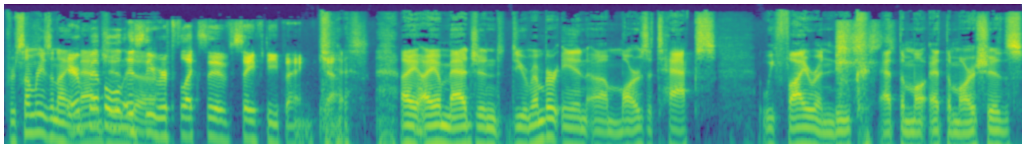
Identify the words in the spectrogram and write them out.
For some reason, I Air imagined, bubble is uh, the reflexive safety thing. Yeah. Yes. I, I imagined. Do you remember in uh, Mars Attacks? We fire a nuke at the Mar- at the Martians.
